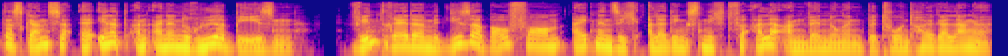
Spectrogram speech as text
Das Ganze erinnert an einen Rührbesen. Windräder mit dieser Bauform eignen sich allerdings nicht für alle Anwendungen, betont Holger Lange.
